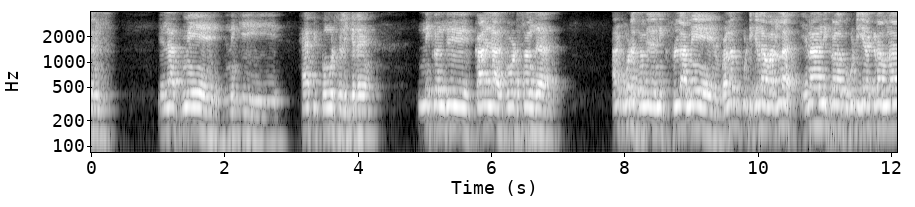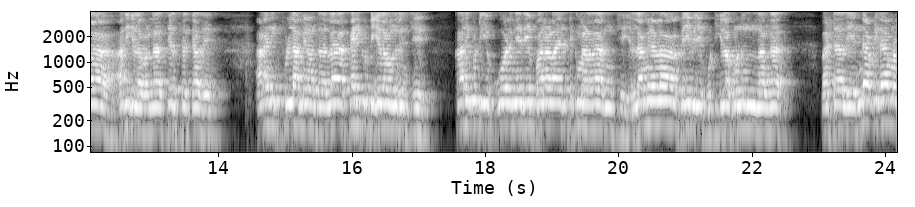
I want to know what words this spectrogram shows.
ஃப்ரெண்ட்ஸ் எல்லாருக்குமே இன்னைக்கு ஹாப்பி பொங்கல் சொல்லிக்கிறேன். இன்னைக்கு வந்து காலையில் அருப்போட்ட சந்தை அருப்போட்ட சந்தையில் இன்னைக்கு ஃபுல்லாமே வளர்ப்பு குட்டிக்கெல்லாம் வரல. ஏன்னா இன்னைக்கு வளர்ப்பு குட்டிக்கு இறக்கணும்னா அதிக லெவலில் சேல்ஸ் இருக்காது. ஆனால் இன்னைக்கு ஃபுல்லாமே வந்ததெல்லாம் கறிக்குட்டிக்கு தான் வந்துருந்துச்சு. கறிக்குட்டிக்கு குறைஞ்சது பதினாலாயிரத்துக்கு மேலே தான் இருந்துச்சு. எல்லாமே நல்லா பெரிய பெரிய குட்டிக்கெல்லாம் கொண்டு வந்திருந்தாங்க. பட் அதில் என்ன அப்படின்னா நம்ம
